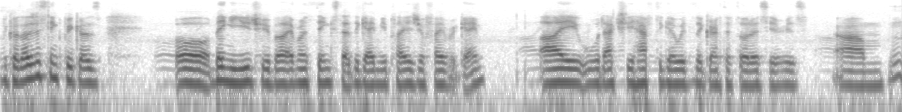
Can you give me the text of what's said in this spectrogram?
because I just think because, or being a YouTuber, everyone thinks that the game you play is your favorite game. I would actually have to go with the Grand Theft Auto series. Um, Hmm.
